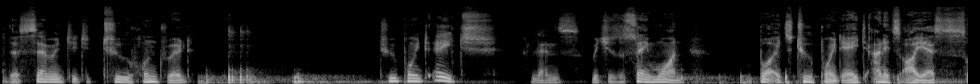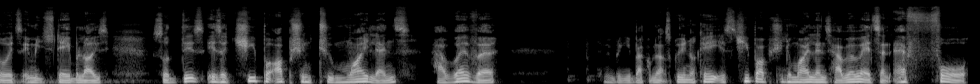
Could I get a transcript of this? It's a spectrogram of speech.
the 70 to 200 2.8 lens, which is the same one, but it's 2.8 and it's IS, so it's image stabilized. So this is a cheaper option to my lens. However, let me bring you back on that screen. Okay, it's cheaper option to my lens. However, it's an f4,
